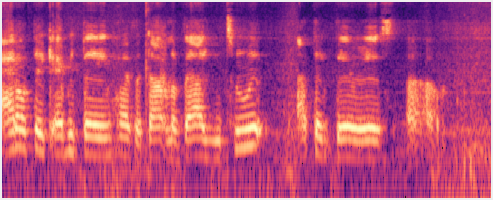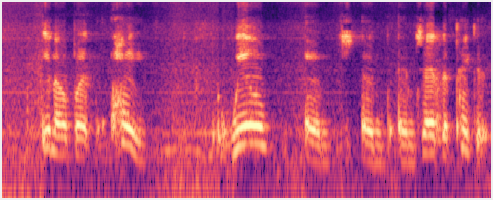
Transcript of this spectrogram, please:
I don't think everything has a dollar value to it. I think there is, um, you know. But hey, Will and and, and Jada Pinkett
